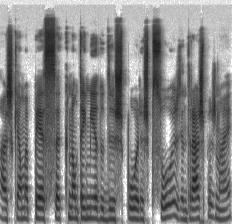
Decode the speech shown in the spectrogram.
Acho que é uma peça que não tem medo de expor as pessoas, entre aspas, não é?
